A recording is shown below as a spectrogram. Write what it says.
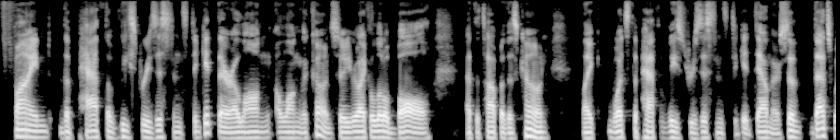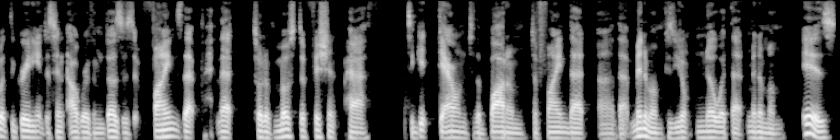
find the path of least resistance to get there along along the cone so you're like a little ball at the top of this cone like what's the path of least resistance to get down there so that's what the gradient descent algorithm does is it finds that that sort of most efficient path to get down to the bottom to find that uh, that minimum because you don't know what that minimum is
